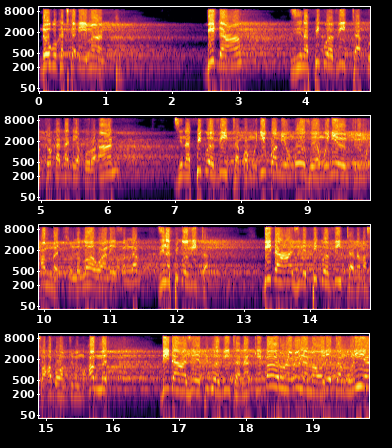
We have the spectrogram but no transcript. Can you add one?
Ndugu katika iman bid'a zinapigwa vita kutoka ndani ya Qur'an zinapigwa vita kwa mujibu wa miongozo ya mwenyewe Mtume Muhammad sallallahu alaihi wasallam zinapigwa vita. Bid'a zimepigwa vita na maswahaba wa Mtume Muhammad bid'a zimepigwa vita na kibarul ulama waliotangulia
